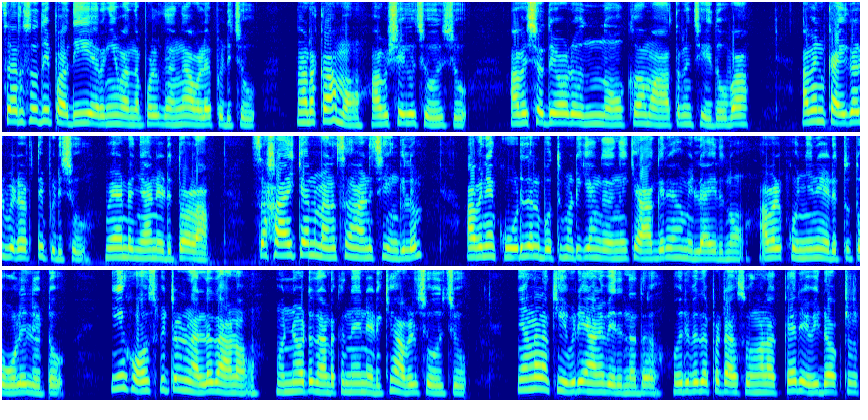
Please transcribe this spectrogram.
സരസ്വതി പതിയെ ഇറങ്ങി വന്നപ്പോൾ ഗംഗ അവളെ പിടിച്ചു. നടക്കാമോ? അഭിഷേക് ചോദിച്ചു. അവശതയോടെ ഒന്ന് നോക്കുക മാത്രം ചെയ്തു. വാ. അവൻ കൈകൾ വിടർത്തി പിടിച്ചു. വേണ്ട ഞാൻ എടുത്തോളാം. സഹായിക്കാൻ മനസ്സ് കാണിച്ചെങ്കിലും അവനെ കൂടുതൽ ബുദ്ധിമുട്ടിക്കാൻ ഗംഗയ്ക്ക് ആഗ്രഹമില്ലായിരുന്നു. അവൾ കുഞ്ഞിനെ എടുത്തു തോളിലിട്ടു. ഈ ഹോസ്പിറ്റൽ നല്ലതാണോ? മുന്നോട്ട് നടക്കുന്നതിനിടയ്ക്ക് അവൾ ചോദിച്ചു. ഞങ്ങളൊക്കെ ഇവിടെയാണ് വരുന്നത്. ഒരുവിധപ്പെട്ട അസുഖങ്ങളൊക്കെ രവി ഡോക്ടർ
